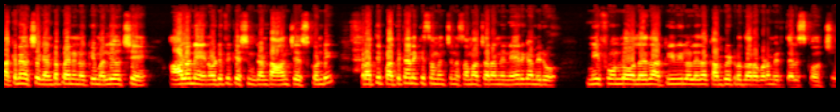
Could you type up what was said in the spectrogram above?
పక్కనే వచ్చే గంట పైన నొక్కి మళ్ళీ వచ్చే ఆలనే నోటిఫికేషన్ గంట ఆన్ చేసుకోండి. ప్రతి పథకానికి సంబంధించిన సమాచారాన్ని నేరుగా మీరు మీ ఫోన్లో లేదా టీవీలో లేదా కంప్యూటర్ ద్వారా కూడా మీరు తెలుసుకోవచ్చు.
